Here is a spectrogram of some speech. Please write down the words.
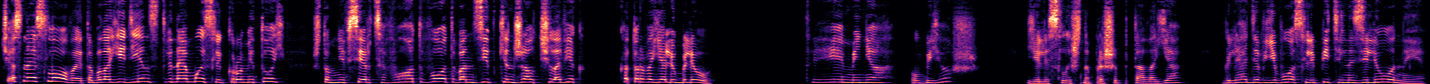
Честное слово, это была единственная мысль, кроме той, что мне в сердце вот-вот вонзит кинжал человек, которого я люблю. «Ты меня убьешь?» — еле слышно прошептала я, глядя в его ослепительно-зеленые,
